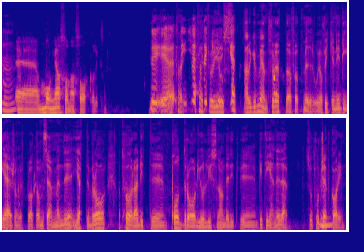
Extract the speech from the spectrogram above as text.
mm. eh, många sådana saker. Liksom. Det är, tack, tack för just argument för detta Fatmir och jag fick en idé här som vi får prata om sen men det är jättebra att höra ditt eh, poddradiolyssnande, ditt beteende där. Så fortsätt mm. Karin.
